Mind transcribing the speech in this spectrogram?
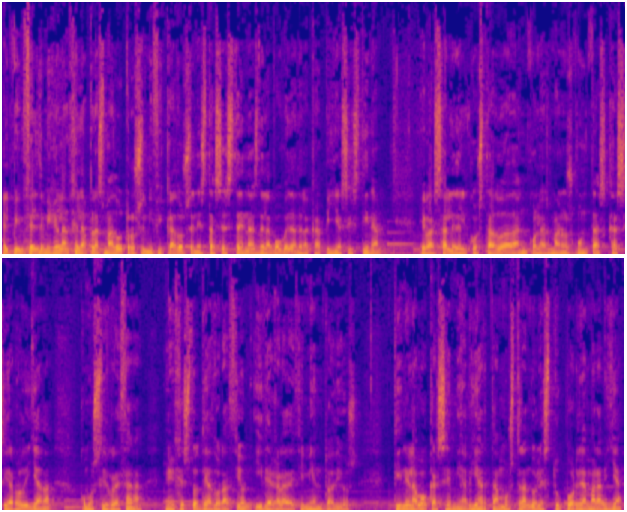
El pincel de Miguel Ángel ha plasmado otros significados en estas escenas de la bóveda de la capilla Sistina. Eva sale del costado de Adán con las manos juntas, casi arrodillada, como si rezara, en gesto de adoración y de agradecimiento a Dios. Tiene la boca semiabierta mostrando el estupor y la maravilla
